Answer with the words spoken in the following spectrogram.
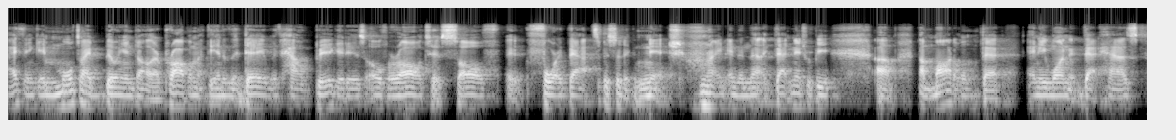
I think a multi-billion dollar problem at the end of the day with how big it is overall to solve it for that specific niche, right? And then that that niche would be um, a model that anyone that has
